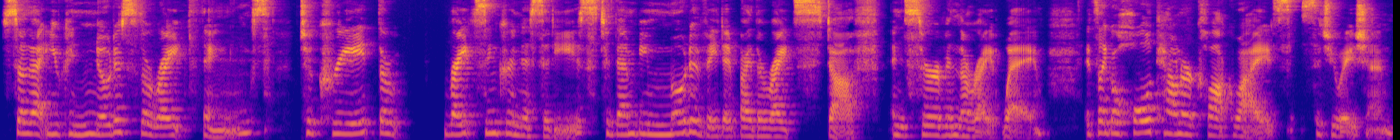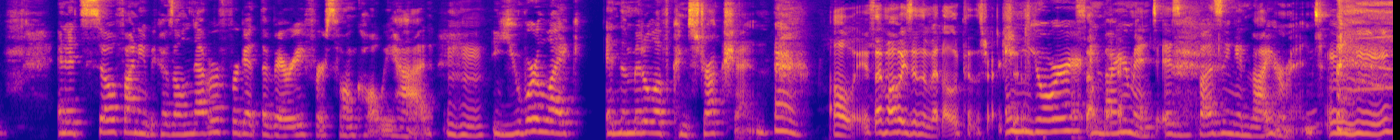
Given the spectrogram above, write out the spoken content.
so that you can notice the right things to create the right synchronicities to then be motivated by the right stuff and serve in the right way. It's like a whole counterclockwise situation. And it's so funny because I'll never forget the very first phone call we had. Mm-hmm. You were like in the middle of construction. always. I'm always in the middle of construction. And your somewhere. environment is buzzing environment. Mm-hmm.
